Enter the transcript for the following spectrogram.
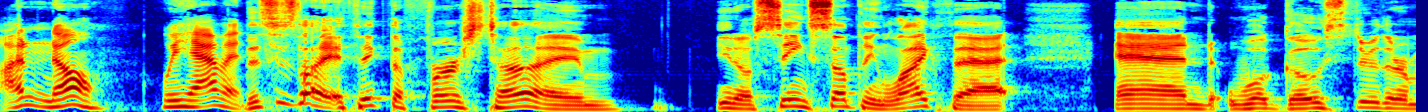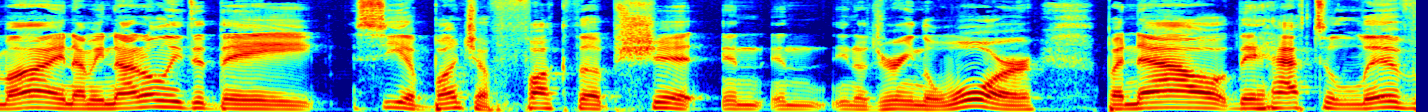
I don't know. We haven't. This is like I think the first time, you know, seeing something like that and what goes through their mind. I mean, not only did they see a bunch of fucked up shit in in you know during the war, but now they have to live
